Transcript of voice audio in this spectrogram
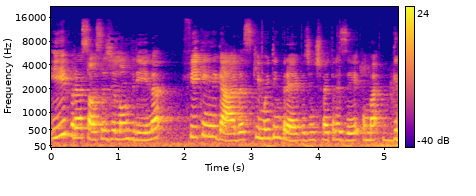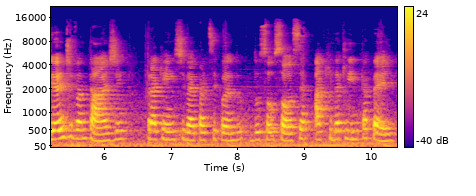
E para sócias de Londrina, fiquem ligadas que muito em breve a gente vai trazer uma grande vantagem para quem estiver participando do Sou Sócia aqui da Clínica Pele.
